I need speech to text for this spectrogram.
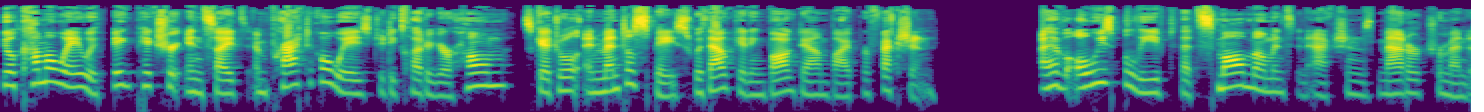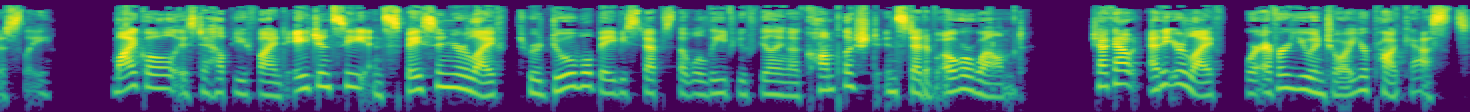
you'll come away with big picture insights and practical ways to declutter your home, schedule, and mental space without getting bogged down by perfection. I have always believed that small moments and actions matter tremendously. My goal is to help you find agency and space in your life through doable baby steps that will leave you feeling accomplished instead of overwhelmed. Check out Edit Your Life wherever you enjoy your podcasts.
